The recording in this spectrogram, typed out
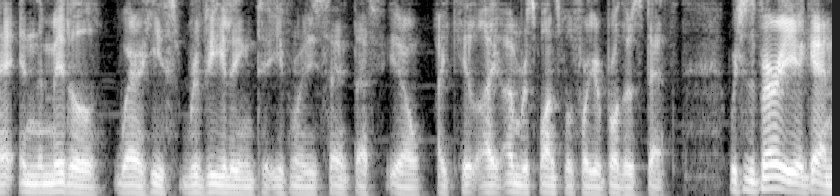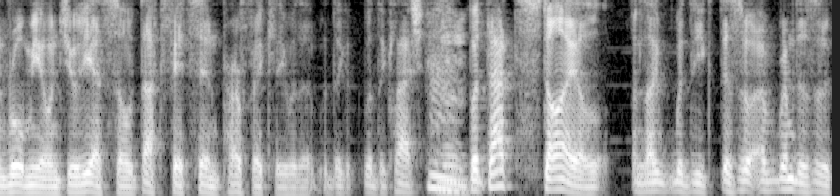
uh, in the middle where he's revealing to even when he's saying that you know I kill I, I'm responsible for your brother's death, which is very again Romeo and Juliet. So that fits in perfectly with the with the, with the clash. But that style and like with the there's a, I remember there's a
